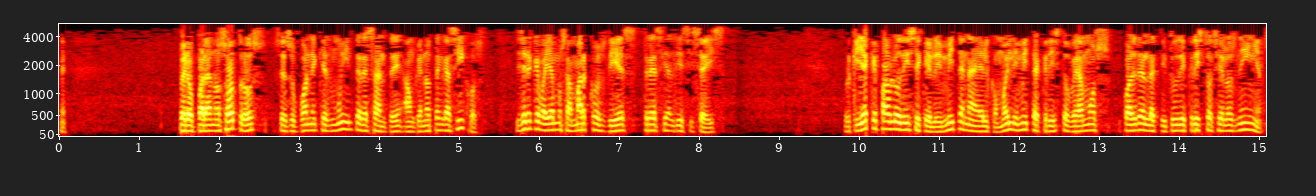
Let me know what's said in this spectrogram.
Pero para nosotros se supone que es muy interesante, aunque no tengas hijos. Quisiera que vayamos a Marcos 10, 13 al 16. Porque ya que Pablo dice que lo imiten a él como él imita a Cristo, veamos cuál era la actitud de Cristo hacia los niños.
